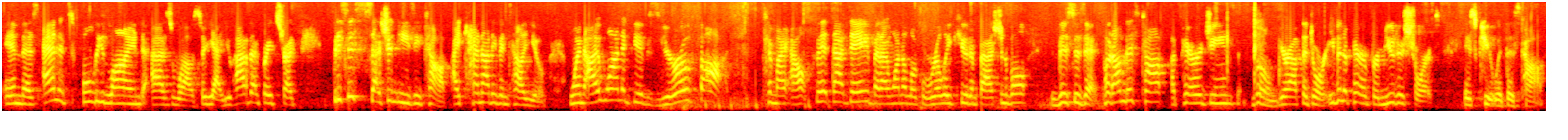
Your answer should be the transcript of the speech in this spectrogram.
in this and it's fully lined as well. So yeah, you have that great stretch. This is such an easy top. I cannot even tell you. When I want to give zero thought to my outfit that day, but I want to look really cute and fashionable, this is it. Put on this top, a pair of jeans, boom, you're out the door. Even a pair of Bermuda shorts is cute with this top.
